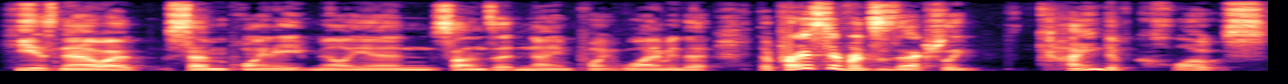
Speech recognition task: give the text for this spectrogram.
he is now at 7.8 million. Son's at 9.1. I mean, the the price difference is actually kind of close.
